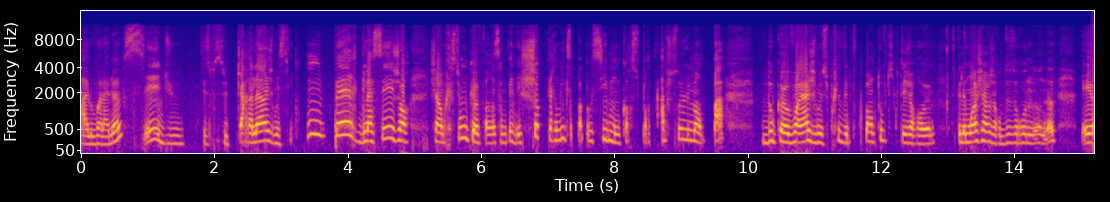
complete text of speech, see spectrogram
à Louvain-la-Neuve, c'est du ce carrelage, mais c'est hyper glacé. Genre, j'ai l'impression que ça me fait des chocs thermiques, c'est pas possible. Mon corps supporte absolument pas. Donc euh, voilà, je me suis prise des petites pantoufles qui coûtaient genre, euh, c'était les moins chers, genre 2,99€. Et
